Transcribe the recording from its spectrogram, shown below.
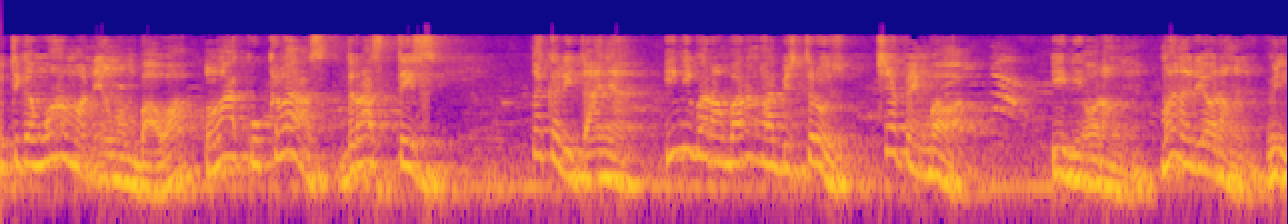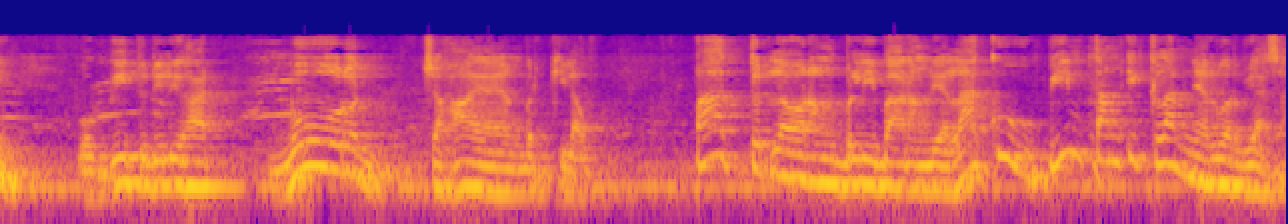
Ketika Muhammad yang membawa laku kelas, drastis. Maka ditanya, ini barang-barang habis terus. Siapa yang bawa? Ini orangnya. Mana dia orangnya? Ini. Begitu dilihat nurun cahaya yang berkilau Patutlah orang beli barang dia laku, bintang iklannya luar biasa.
